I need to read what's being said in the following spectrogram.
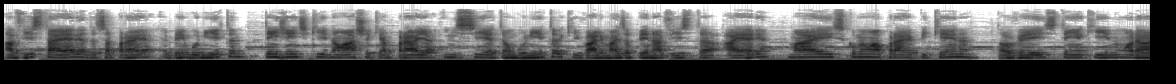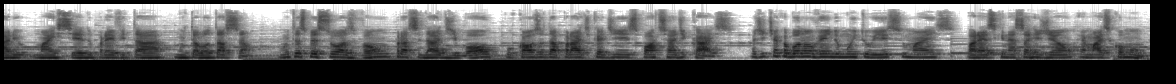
A vista aérea dessa praia é bem bonita. Tem gente que não acha que a praia em si é tão bonita, que vale mais a pena a vista aérea, mas como é uma praia pequena, talvez tenha que ir num horário mais cedo para evitar muita lotação. Muitas pessoas vão para a cidade de Bol por causa da prática de esportes radicais. A gente acabou não vendo muito isso, mas parece que nessa região é mais comum.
